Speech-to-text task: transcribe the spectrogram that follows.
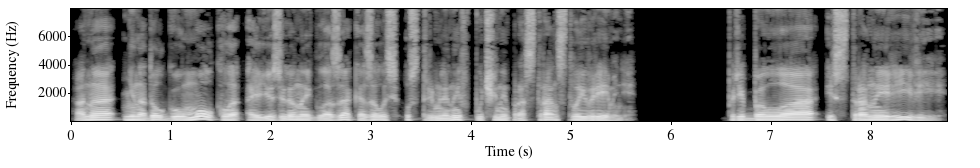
Она ненадолго умолкла, а ее зеленые глаза, казалось, устремлены в пучины пространства и времени. Прибыла из страны Ривии,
